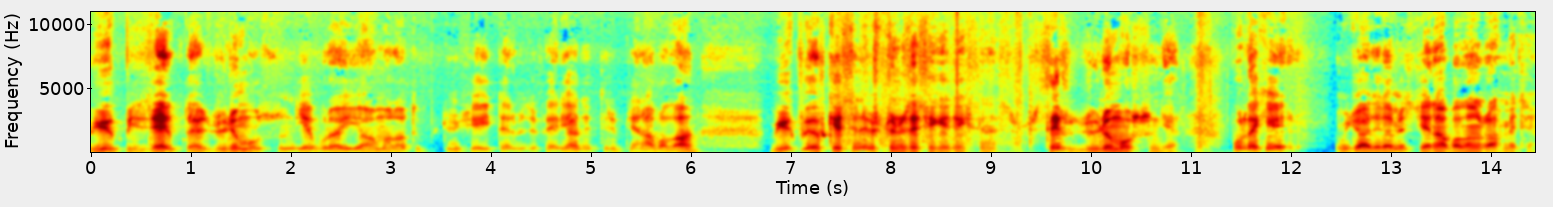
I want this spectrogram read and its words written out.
büyük bir zevkle zulüm olsun diye burayı yağmalatıp bütün şehitlerimizi feryat ettirip Cenab-ı Allah'ın büyük bir öfkesini üstünüze çekeceksiniz. Sırf zulüm olsun diye. Buradaki mücadelemiz Cenab-ı Allah'ın rahmeti.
